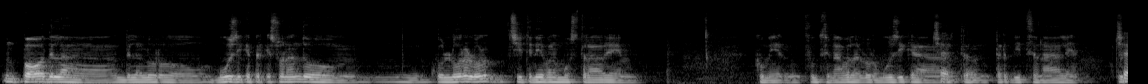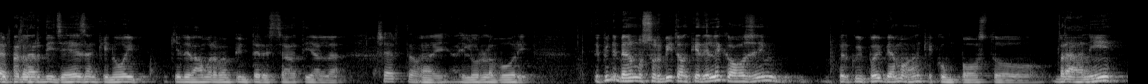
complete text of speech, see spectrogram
un po' della, della loro musica perché suonando mm, con loro, loro ci tenevano a mostrare come funzionava la loro musica Certo. tra- tradizionale. Certo. che parlare di jazz, anche noi chiedevamo, eravamo più interessati al, Certo, ai, ai loro lavori. E quindi abbiamo assorbito anche delle cose, per cui poi abbiamo anche composto brani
